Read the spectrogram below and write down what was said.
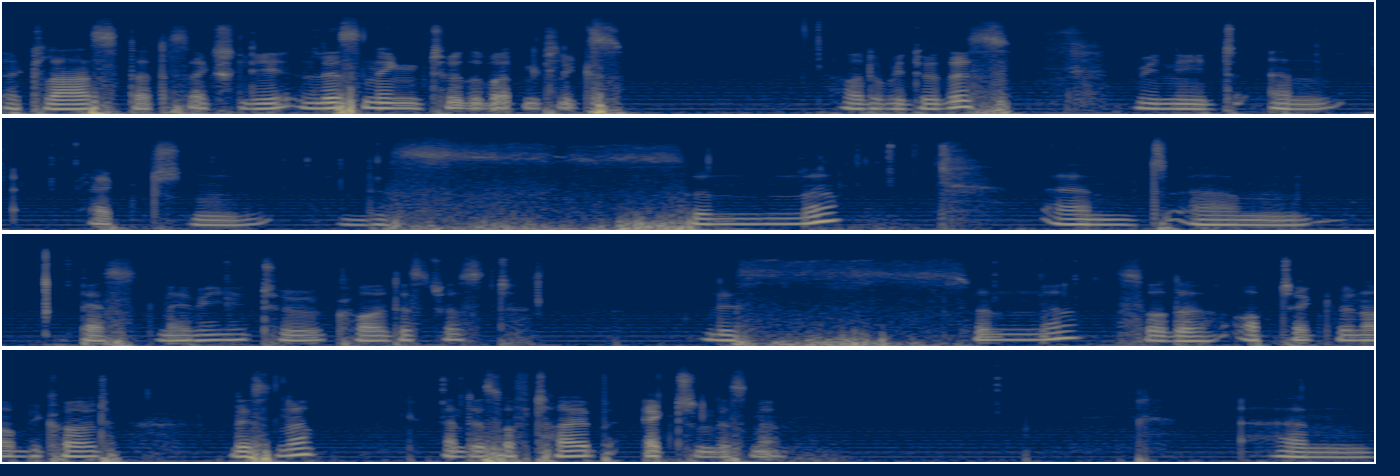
a class that is actually listening to the button clicks. How do we do this? We need an action listener and um, best maybe to call this just listener. So the object will now be called listener and is of type action listener. And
